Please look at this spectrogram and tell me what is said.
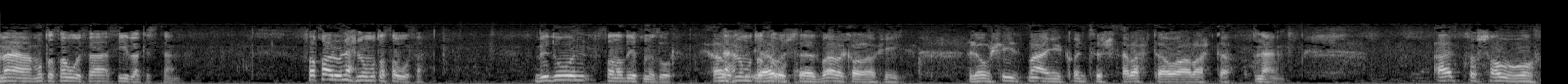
مع متصوفة في باكستان. فقالوا نحن متصوفة بدون صناديق نذور. نحن متصوفة يا أستاذ بارك الله فيك. لو مشيت معي كنت استرحت وأرحت. نعم. التصوف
